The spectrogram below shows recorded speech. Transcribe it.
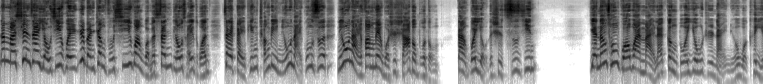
那么现在有机会，日本政府希望我们三条财团在北平成立牛奶公司。牛奶方面我是啥都不懂，但我有的是资金，也能从国外买来更多优质奶牛。我可以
